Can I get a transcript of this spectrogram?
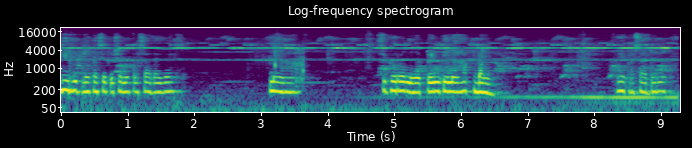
Gilid lang kasi ito siya ng kalsada guys. Mga siguro mga 20 na hakbang. May kalsada na.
